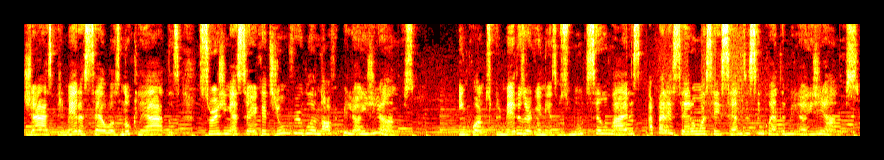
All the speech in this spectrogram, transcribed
Já as primeiras células nucleadas surgem há cerca de 1,9 bilhões de anos, enquanto os primeiros organismos multicelulares apareceram há 650 milhões de anos.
